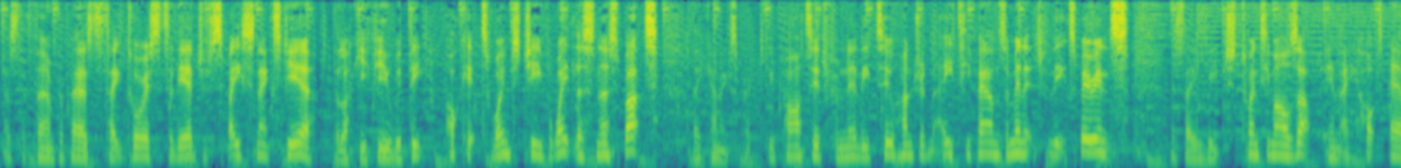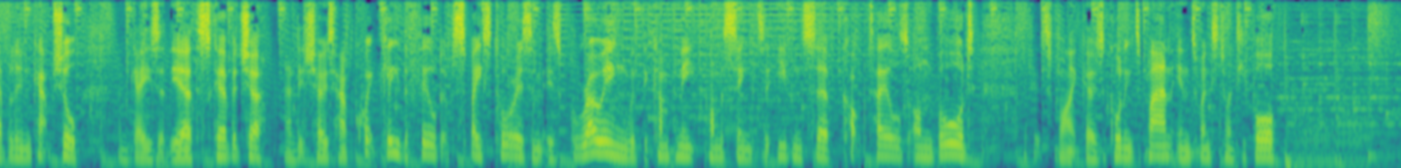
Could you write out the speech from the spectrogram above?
as the firm prepares to take tourists to the edge of space next year. The lucky few with deep pockets won't achieve weightlessness, but they can expect to be parted from nearly £280 a minute for the experience as they reach 20 miles up in a hot air balloon capsule and gaze at the Earth's curvature. And it shows how quickly the field of space tourism is growing, with the company promising to even serve cocktails on board if its flight goes according to plan in 2024.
